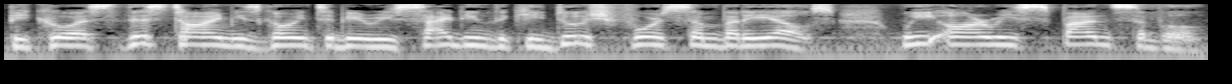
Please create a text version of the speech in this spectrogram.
Because this time he's going to be reciting the Kiddush for somebody else. We are responsible.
